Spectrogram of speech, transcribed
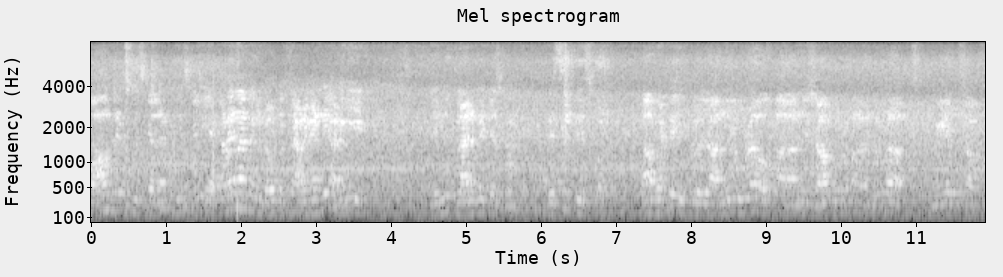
పాంప్లెట్స్ తీసుకెళ్ళండి తీసుకెళ్ళి ఎక్కడైనా మీకు డౌట్ వస్తే అడగండి అడిగి దీన్ని క్లారిఫై చేసుకోండి. రిసీట్ తీసుకోండి. కాబట్టి ఇప్పుడు అందరూ కూడా ఒక అన్ని షాపులు మన దగ్గర కూడా మీడియం షాప్స్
